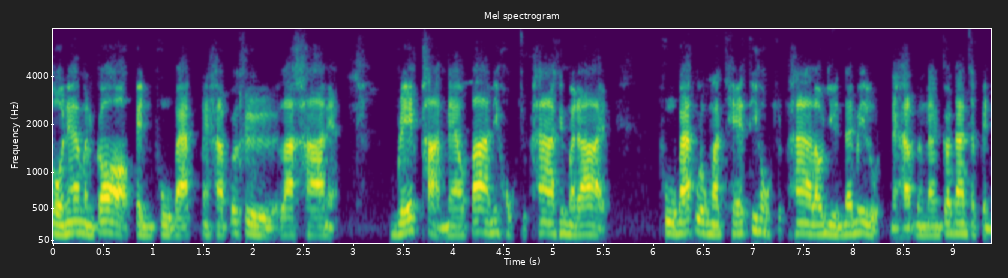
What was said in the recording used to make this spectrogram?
ตัวนี้มันก็เป็น pullback นะครับก็คือราคาเนี่ย break ผ่านแนวต้านที่ 6.5 ขึ้นมาได้ pullback ลงมาเทสที่ 6.5 แล้วยืนได้ไม่หลุดนะครับ ดังนั้นก็น่าจะเป็น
